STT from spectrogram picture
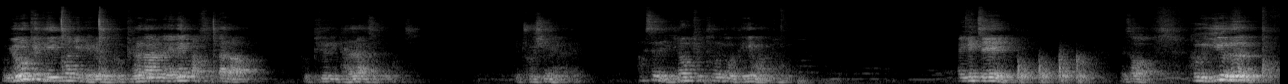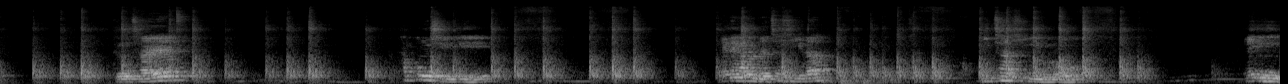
그럼 이렇게 대입하게 되면 그 변하는 n의 값에 따라 그 비율이 달라지는 거지. 조심해야 돼. 학생들 이렇게 푸는 경우 되게 많죠 알겠지? 그래서 그 이유는 등차의 합공식이 n에 가면 몇 차식이다? 2차식이므로 n이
